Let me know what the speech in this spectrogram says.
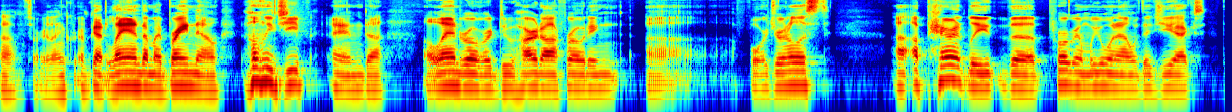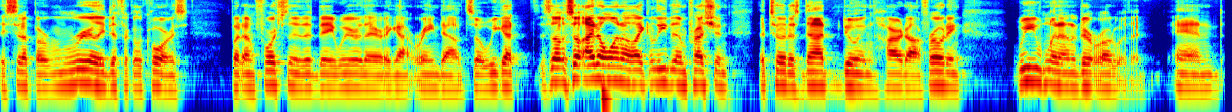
Uh, sorry, I've got land on my brain now. Only Jeep and uh, a Land Rover do hard off-roading uh, for journalists. Uh, apparently, the program we went on with the GX, they set up a really difficult course. But unfortunately, the day we were there, it got rained out. So we got so so. I don't want to like leave the impression that Toyota's not doing hard off-roading. We went on a dirt road with it, and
